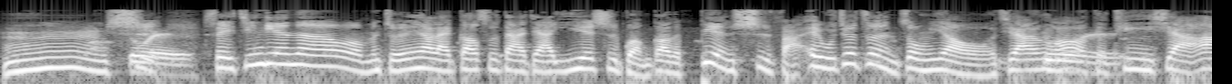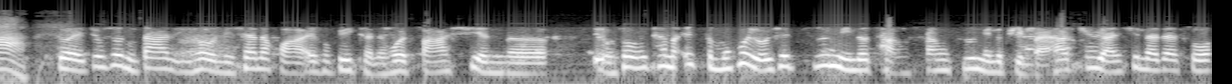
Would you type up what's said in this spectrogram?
嗯，是。对。所以今天呢，我们昨天要来告诉大家一页式广告的辨识法。哎，我觉得这很重要哦，家人好好的听一下啊。对，就是说你大家以后你现在滑 FB 可能会发现呢，有时候会看到，哎，怎么会有一些知名的厂商、知名的品牌，他居然现在在说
